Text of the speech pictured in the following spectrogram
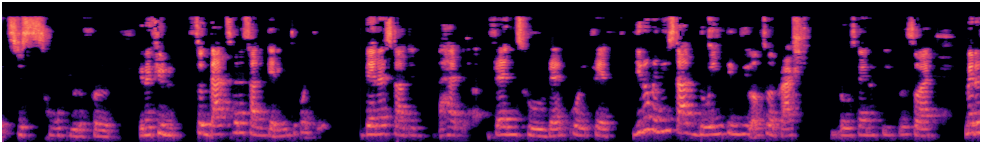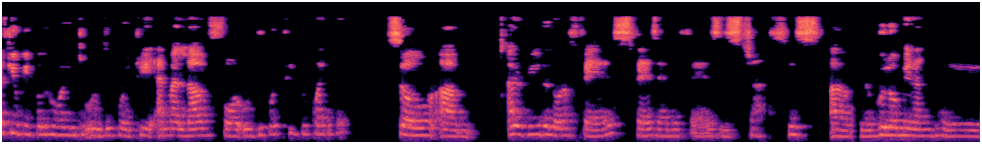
it's just so beautiful. You know, if you, so that's when I started getting into poetry. Then I started, I had friends who read poetry. You know, when you start doing things, you also attract those kind of people. So I met a few people who were into Urdu poetry and my love for Urdu poetry grew quite a bit. So, um, I read a lot of Faiz. Faiz and Faiz is just his, you know, Gulo Rang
